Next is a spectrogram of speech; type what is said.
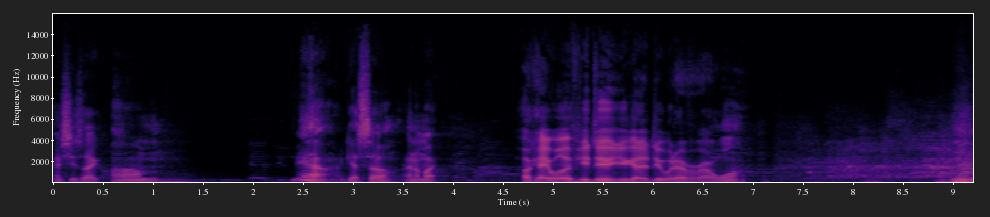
and she's like, um. Yeah, I guess so. And I'm like, Okay, well, if you do, you got to do whatever I want.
